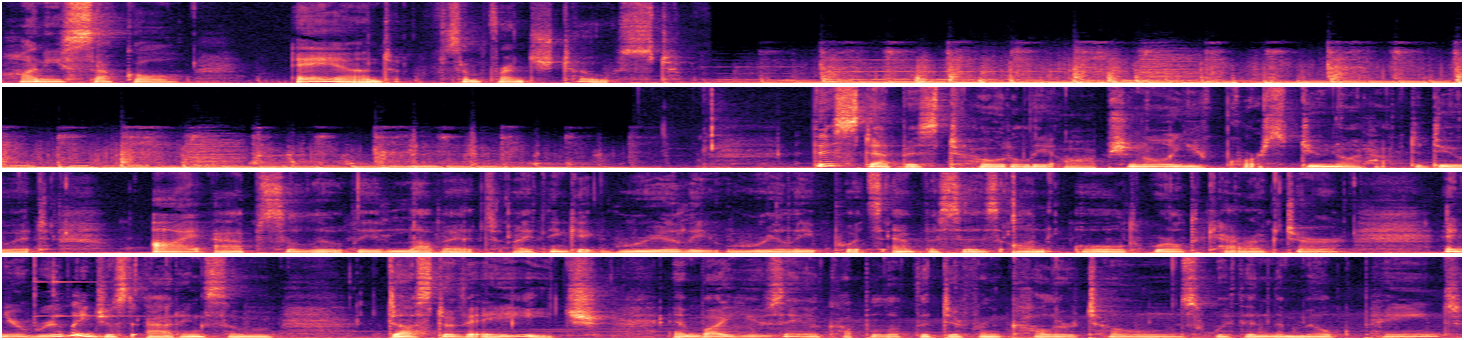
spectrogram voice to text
honeysuckle and some French toast. This step is totally optional. You, of course, do not have to do it. I absolutely love it. I think it really, really puts emphasis on old world character, and you're really just adding some dust of age. And by using a couple of the different color tones within the milk paint,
